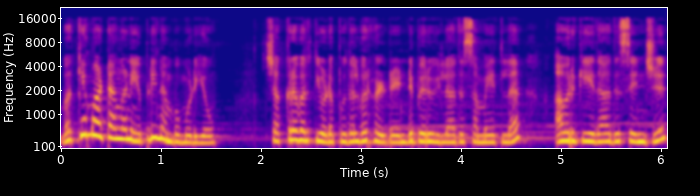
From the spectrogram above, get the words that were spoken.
வைக்க மாட்டாங்கன்னு எப்படி நம்ப முடியும்? சக்கரவர்த்தியோட புதல்வர்கள் ரெண்டு பேரும் இல்லாத சமயத்துல அவருக்கு ஏதாவது செஞ்சு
